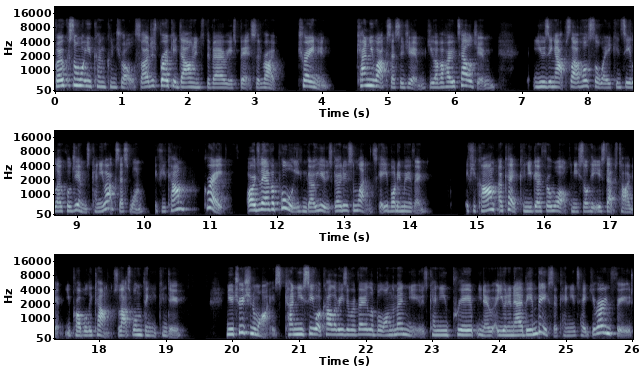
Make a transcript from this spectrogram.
Focus on what you can control. So i just broke it down into the various bits. Said right training. Can you access a gym? Do you have a hotel gym? Using apps like Hussle where you can see local gyms. Can you access one? If you can Great. Or do they have a pool you can go use? Go do some lengths, get your body moving. If you can't, okay, can you go for a walk? Can you still hit your steps target? You probably can. So that's one thing you can do. Nutrition wise, can you see what calories are available on the menus? Can you pre, you know, are you in an Airbnb? So can you take your own food?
